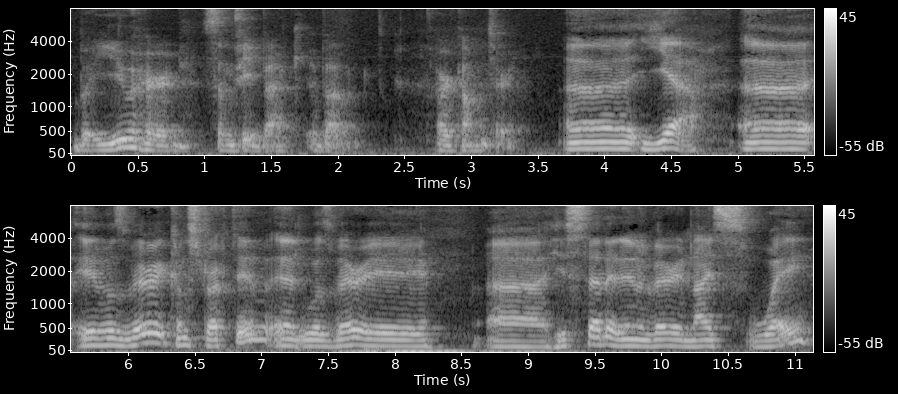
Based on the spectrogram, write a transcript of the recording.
but you heard some feedback about our commentary. Uh, yeah. Uh, it was very constructive. It was very. Uh, he said it in a very nice way.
